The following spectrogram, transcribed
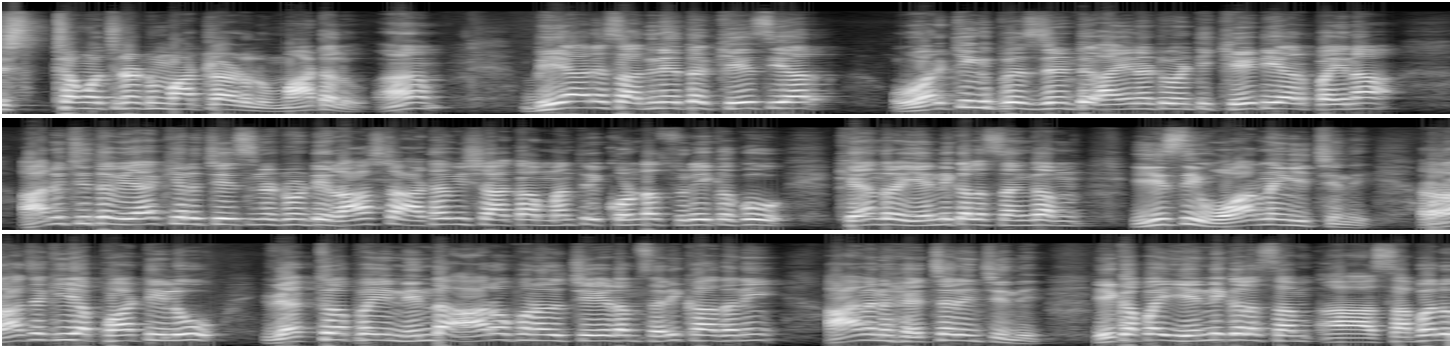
ఇష్టం వచ్చినట్టు మాట్లాడులు మాటలు బీఆర్ఎస్ అధినేత కేసీఆర్ వర్కింగ్ ప్రెసిడెంట్ అయినటువంటి కేటీఆర్ పైన అనుచిత వ్యాఖ్యలు చేసినటువంటి రాష్ట్ర అటవీ శాఖ మంత్రి కొండ సురేఖకు కేంద్ర ఎన్నికల సంఘం ఈసీ వార్నింగ్ ఇచ్చింది. రాజకీయ పార్టీలు వ్యక్తులపై నింద ఆరోపణలు చేయడం సరికాదని ఆమెను హెచ్చరించింది. ఇకపై ఎన్నికల సభలు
